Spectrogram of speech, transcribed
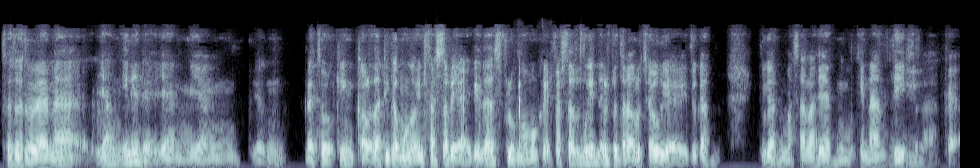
Sesederhana yang ini deh, yang yang yang networking. Kalau tadi kamu ngomong investor ya, kita sebelum ngomong ke investor mungkin itu terlalu jauh ya. Itu kan itu kan masalah yang mungkin nanti setelah agak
